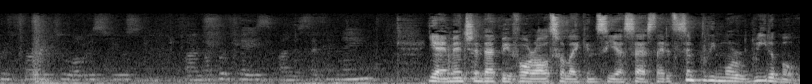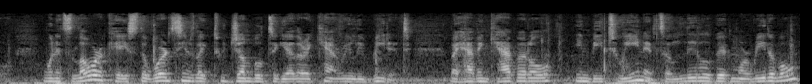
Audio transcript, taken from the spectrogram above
prefer to always use an uppercase on the second name? Yeah, I mentioned that before also like in CSS, that it's simply more readable. When it's lowercase, the word seems like too jumbled together, I can't really read it. By having capital in between, it's a little bit more readable,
